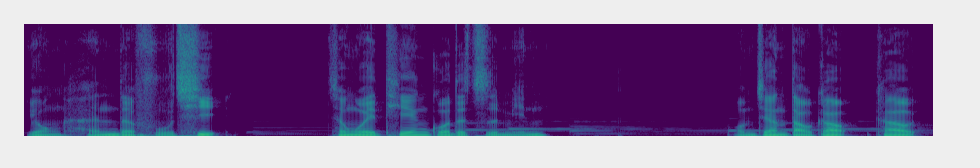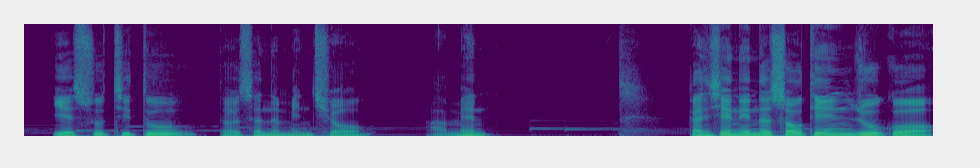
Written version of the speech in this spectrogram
永恒的福气，成为天国的子民。我们将祷告，靠耶稣基督得胜的名求，阿门。感谢您的收听，如果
